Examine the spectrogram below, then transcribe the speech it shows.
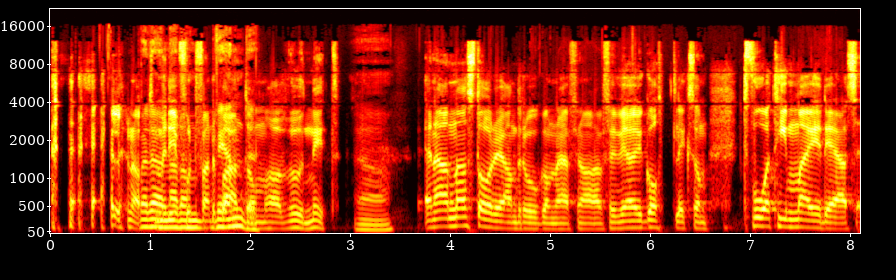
Eller något. Vadå, Men det är när de fortfarande bara att de har vunnit. Ja. En annan story han drog om den här finalen, för vi har ju gått liksom två timmar i deras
